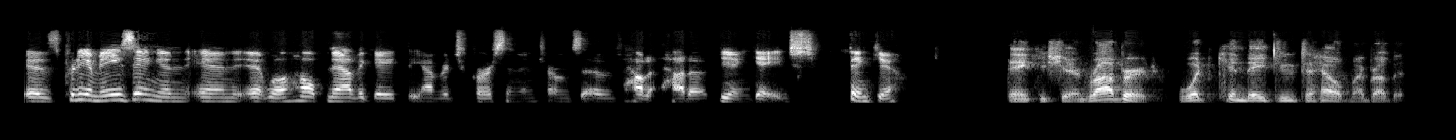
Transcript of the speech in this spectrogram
is pretty amazing and, and it will help navigate the average person in terms of how to, how to be engaged. Thank you. Thank you, Sharon. Robert, what can they do to help, my brother?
